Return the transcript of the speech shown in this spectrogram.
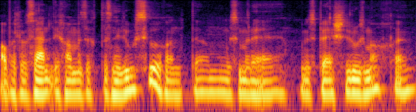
Aber schlussendlich kann man sich das nicht aussuchen und da muss man äh, das Beste daraus machen.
